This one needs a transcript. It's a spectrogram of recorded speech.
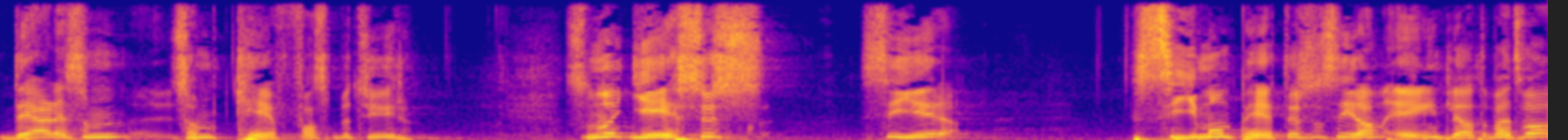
Det er det som, som kefas betyr. Så når Jesus sier Simon Peter, så sier han egentlig at vet du hva,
